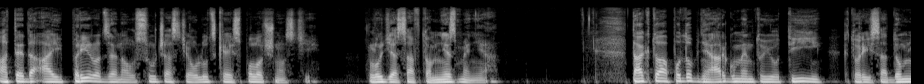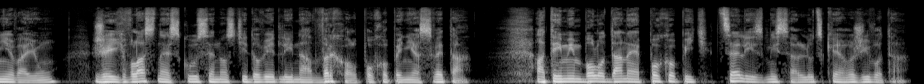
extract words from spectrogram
a teda aj prirodzenou súčasťou ľudskej spoločnosti. Ľudia sa v tom nezmenia. Takto a podobne argumentujú tí, ktorí sa domnievajú, že ich vlastné skúsenosti doviedli na vrchol pochopenia sveta a tým im bolo dané pochopiť celý zmysel ľudského života.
